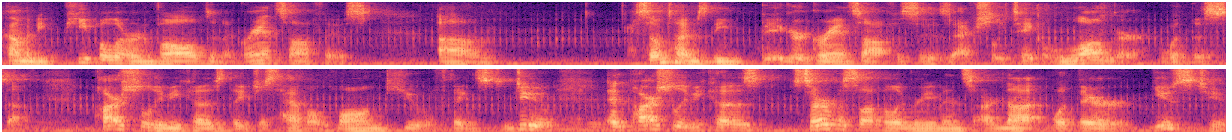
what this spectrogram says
how many people are involved in a grants office. Um, sometimes the bigger grants offices actually take longer with this stuff, partially because they just have a long queue of things to do, and partially because service level agreements are not what they're used to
